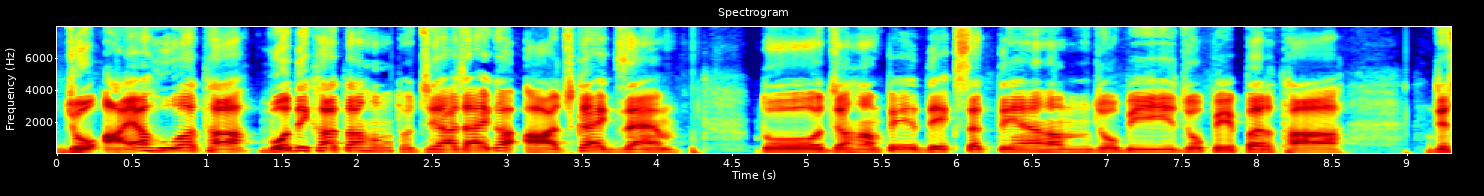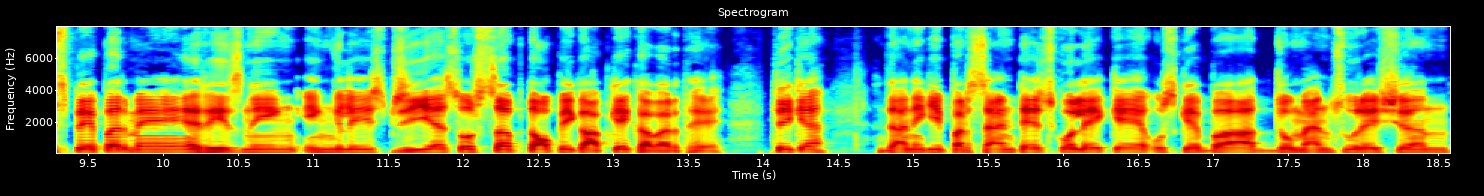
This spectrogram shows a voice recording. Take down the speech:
जो आया हुआ था, वो दिखाता हूँ। तो जे आ जाएगा आज का एग्ज़ाम। तो जहाँ पे देख सकते हैं हम, जो भी, जो पेपर था, जिस पेपर में रीजनिंग, इंग्लिश, जीएस और सब टॉपिक आपके कवर थे, ठीक है? यानी कि परसेंटेज को लेके, उसके बाद जो mensuration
